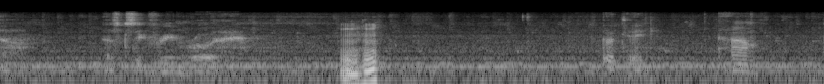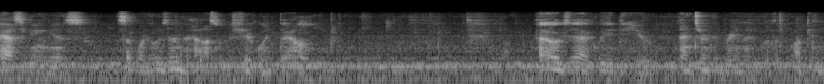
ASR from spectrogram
Yeah, Ask Siegfried and Roy. Mm-hmm. Okay. Um, asking is someone who was in the house when the shit went down. How exactly do you enter an agreement with a fucking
